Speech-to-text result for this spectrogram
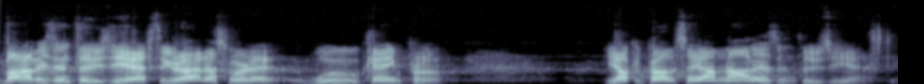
Bobby's enthusiastic, right? That's where that woo came from. Y'all could probably say I'm not as enthusiastic.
